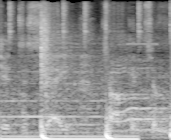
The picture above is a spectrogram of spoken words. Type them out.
shit to say. Talking to me.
